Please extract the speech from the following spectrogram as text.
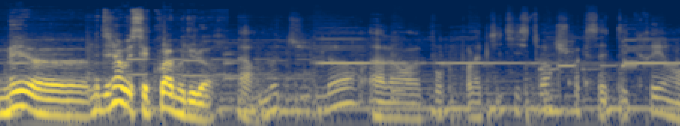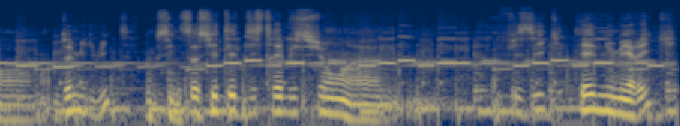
Mais, euh, mais déjà, oui, c'est quoi Modular? Alors Modular, alors pour, la petite histoire, je crois que ça a été créé en 2008. Donc c'est une société de distribution physique et numérique.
